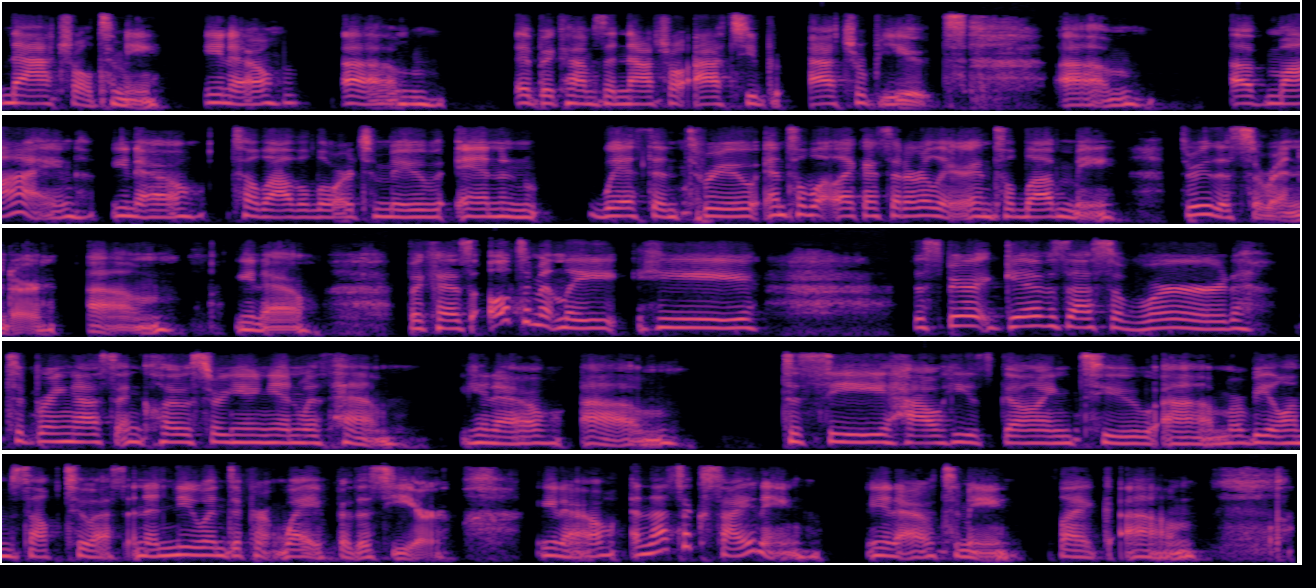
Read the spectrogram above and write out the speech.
natural to me you know um, it becomes a natural attribute, attribute um, of mine, you know, to allow the Lord to move in and with and through and to like I said earlier, and to love me through the surrender. Um, you know, because ultimately he the Spirit gives us a word to bring us in closer union with him, you know, um, to see how he's going to um, reveal himself to us in a new and different way for this year, you know, and that's exciting, you know, to me. Like, um,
